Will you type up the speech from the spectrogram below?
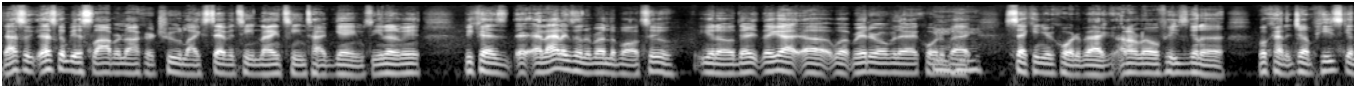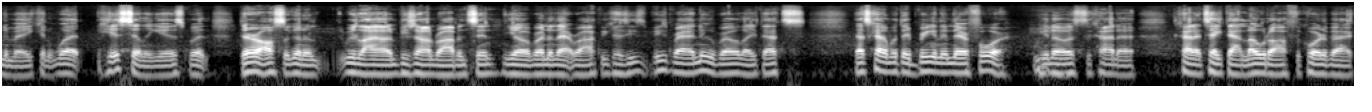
that's a, that's gonna be a slobber knocker, true like 17, 19 type games. You know what I mean? Because Atlanta's gonna run the ball too. You know they they got uh, what Ridder over there at quarterback, Mm-hmm. second year quarterback. I don't know if he's gonna what kind of jump he's gonna make and what his ceiling is, but they're also gonna rely on Bijan Robinson, you know, running that rock because he's he's brand new, bro. Like that's that's kind of what they're bringing him there for. You know, it's to kind of kind of take that load off the quarterback.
